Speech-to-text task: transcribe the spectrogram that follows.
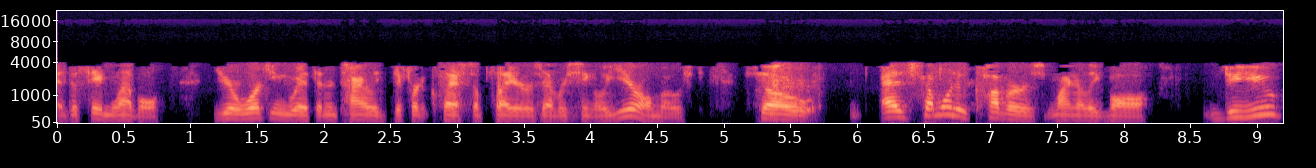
at the same level, you're working with an entirely different class of players every single year almost. So, as someone who covers minor league ball, do you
